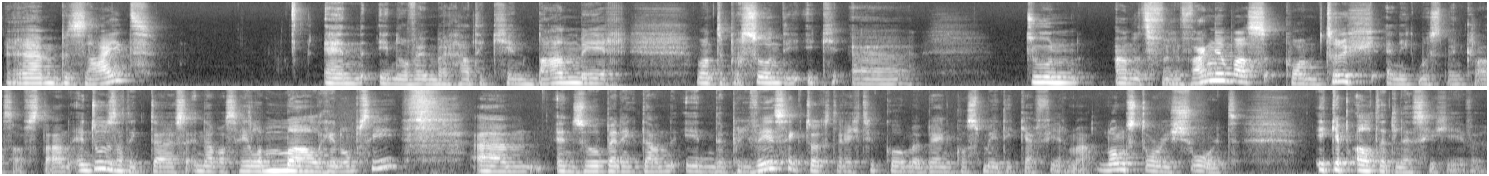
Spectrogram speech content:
ruim bezaaid. En in november had ik geen baan meer, want de persoon die ik uh, toen aan het vervangen was, kwam terug en ik moest mijn klas afstaan. En toen zat ik thuis en dat was helemaal geen optie. Um, en zo ben ik dan in de privésector terechtgekomen bij een cosmetica firma. Long story short, ik heb altijd lesgegeven.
